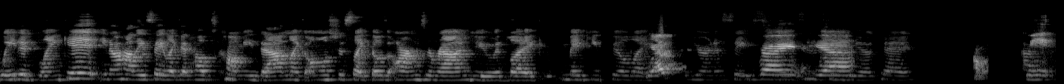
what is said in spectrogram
weighted blanket. You know how they say like it helps calm you down, like almost just like those arms around you would like make you feel like yep. you're in a safe space. right. Yeah. okay. We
